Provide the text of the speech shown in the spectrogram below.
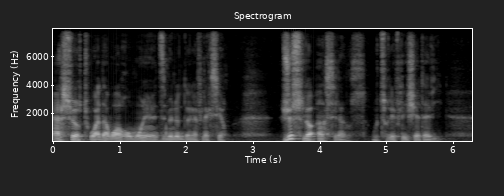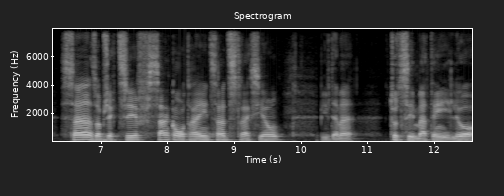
assure-toi d'avoir au moins un 10 minutes de réflexion. Juste là, en silence, où tu réfléchis à ta vie sans objectif, sans contrainte, sans distraction. Puis évidemment, tous ces matins-là,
